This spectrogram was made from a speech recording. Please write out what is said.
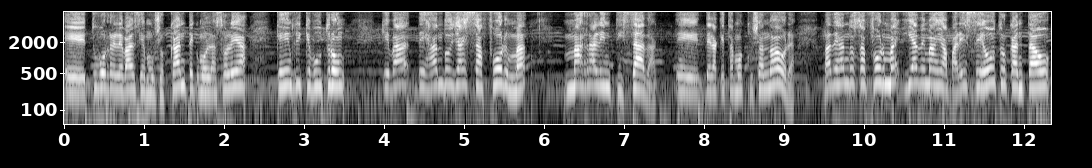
eh, tuvo relevancia en muchos cantes, como en la Solea, que es Enrique Butrón, que va dejando ya esa forma más ralentizada eh, de la que estamos escuchando ahora. Va dejando esa forma y además aparece otro cantao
